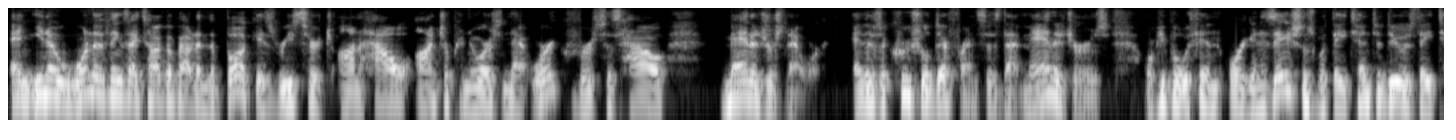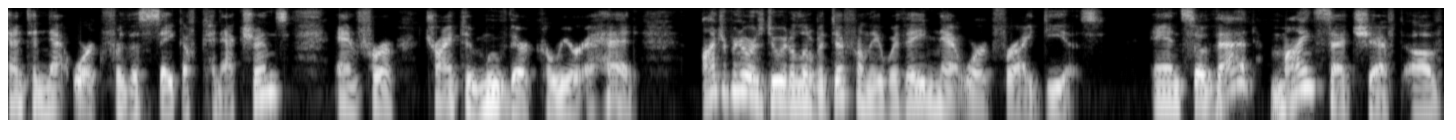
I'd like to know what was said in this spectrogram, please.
And you know, one of the things I talk about in the book is research on how entrepreneurs network versus how managers network. And there's a crucial difference is that managers or people within organizations, what they tend to do is they tend to network for the sake of connections and for trying to move their career ahead. Entrepreneurs do it a little bit differently where they network for ideas. And so that mindset shift of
